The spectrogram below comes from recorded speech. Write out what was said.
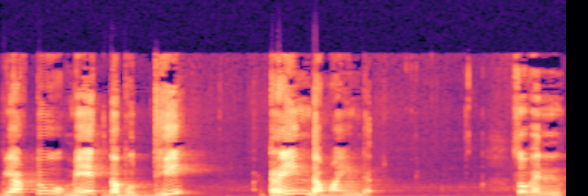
we have to make the buddhi train the mind. So when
